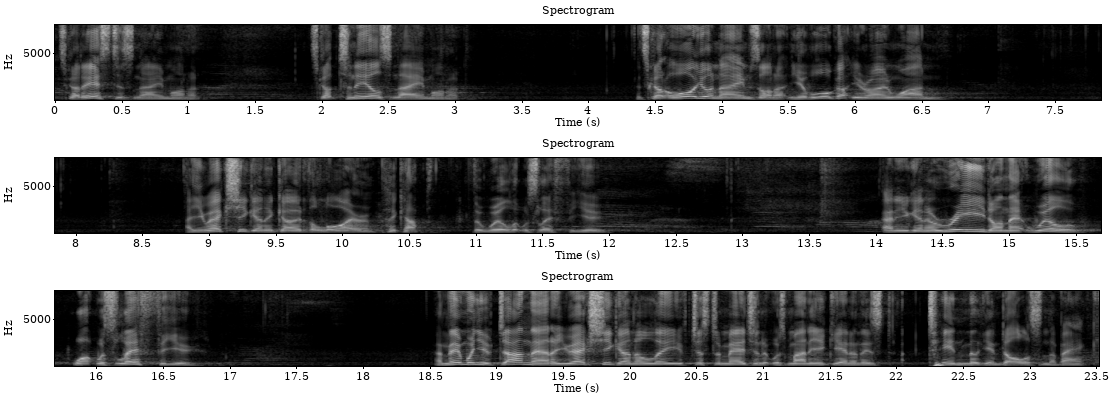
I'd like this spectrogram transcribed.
It's got Esther's name on it. It's got Tennille's name on it. It's got all your names on it, and you've all got your own one. Are you actually going to go to the lawyer and pick up the will that was left for you? And you're going to read on that will what was left for you. And then when you've done that, are you actually going to leave? Just imagine it was money again and there's $10 million in the bank.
